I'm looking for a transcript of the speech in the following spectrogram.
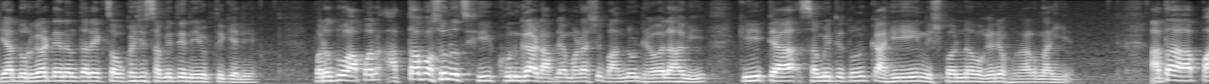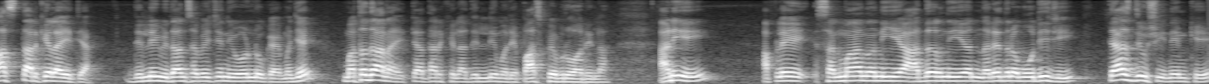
या दुर्घटनेनंतर एक चौकशी समिती नियुक्ती केली. परंतु आपण आत्तापासूनच ही खुणगाट आपल्या मनाशी बांधून ठेवायला हवी की त्या समितीतून काहीही निष्पन्न वगैरे होणार नाही आहे आता पाच तारखेला येत्या. दिल्ली विधानसभेची निवडणूक आहे. म्हणजे मतदान आहे त्या तारखेला दिल्लीमध्ये पाच फेब्रुवारीला. आणि आपले सन्माननीय आदरणीय नरेंद्र मोदीजी त्याच दिवशी नेमके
